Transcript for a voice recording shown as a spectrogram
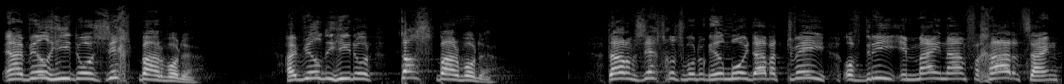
En hij wil hierdoor zichtbaar worden. Hij wilde hierdoor tastbaar worden. Daarom zegt Gods woord ook heel mooi, daar waar twee of drie in mijn naam vergaderd zijn,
